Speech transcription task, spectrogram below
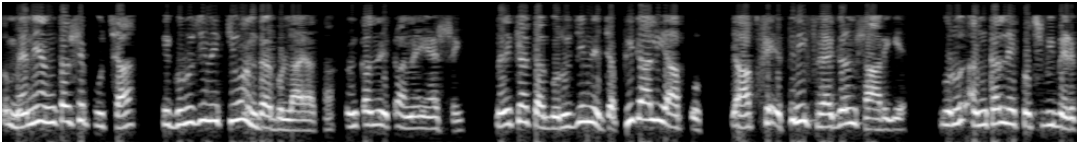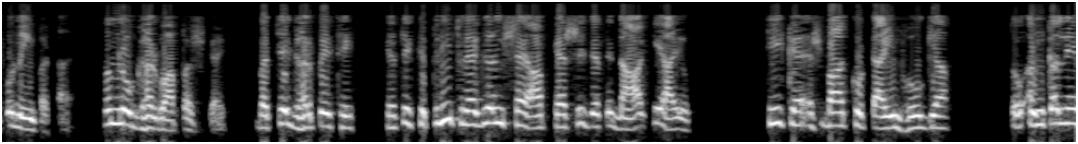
तो मैंने अंकल से पूछा कि गुरुजी ने क्यों अंदर बुलाया था? अंकल ने कहा, नहीं, ऐसे ही। मैंने क्या कहा गुरुजी ने जब भी डाली आपको कि आपसे इतनी फ्रेग्रेंस आ रही है? गुरु, अंकल ने कुछ भी मेरे को नहीं बताया। हम लोग घर वापस गए। बच्चे घर पे थे। कहते, कितनी फ्रेग्रेंस है, आप कैसे जैसे नहा के हो? ठीक है, इस बात को टाइम हो गया। तो अंकल ने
